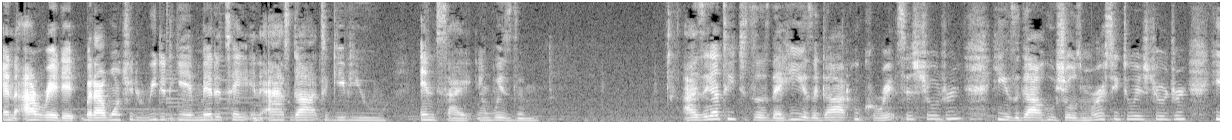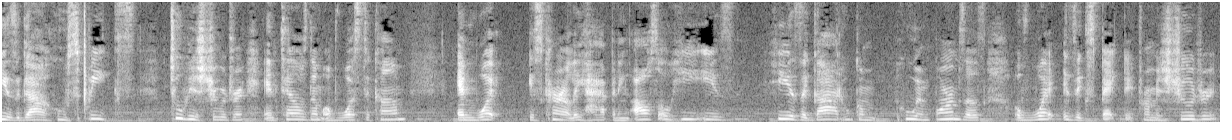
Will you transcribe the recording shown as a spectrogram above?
and I read it, but I want you to read it again, meditate, and ask God to give you insight and wisdom. Isaiah teaches us that he is a God who corrects his children. He is a God who shows mercy to his children. He is a God who speaks to his children and tells them of what's to come and what is currently happening. Also, he is he is a God who com- who informs us of what is expected from his children,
